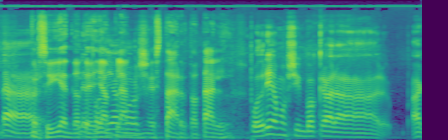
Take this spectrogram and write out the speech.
Nah, persiguiéndote ya en plan podríamos- star total. Podríamos invocar a, a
